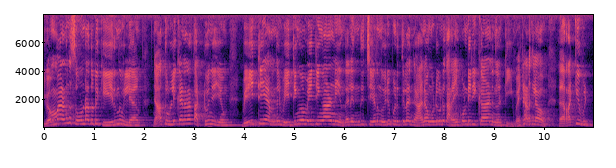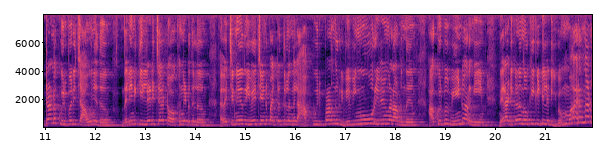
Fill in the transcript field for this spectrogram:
ഇവന്മാരാണെങ്കിൽ സൗണ്ട് അതോട്ട് കീറുന്നുമില്ല. ഞാൻ തുള്ളിക്കാനെ തട്ടുകയും ചെയ്യും. വെയിറ്റ് ചെയ്യാം. എന്തായാലും വെയിറ്റിങ്ങോ വെയിറ്റിംഗ് ആണ്. എന്തായാലും എന്ത് ചെയ്യണമെന്ന് ഒരു പിടുത്തില്ല ഞാനും അങ്ങോട്ടും ഇങ്ങോട്ട് കറങ്ങിക്കൊണ്ടിരിക്കുകയാണ്. എന്നാലും ടീമേറ്റ് ആണെങ്കിലോ ഇറക്കി വിട്ടാണ് കുരിപ്പൊരു ചാവുന്നത്. എന്തായാലും എനിക്ക് കില്ലടിച്ചാലേ ടോക്കൺ കിട്ടത്തുള്ളൂ. അത് വെച്ചിട്ട് റിവൈവ് ചെയ്യാൻ പറ്റത്തില്ല എന്നാലും ആ കുരിപ്പാണെങ്കിൽ റിവ്യൂവിങ്ങോ റിവ്യൂവിങ്ങാണ് അവിടുന്ന്. ആ കുരിപ്പ് വീണ്ടും ഇറങ്ങി. നേരെ അടിക്കണം നോക്കി കിട്ടില്ല ഇവന്മാരെന്നാണ്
